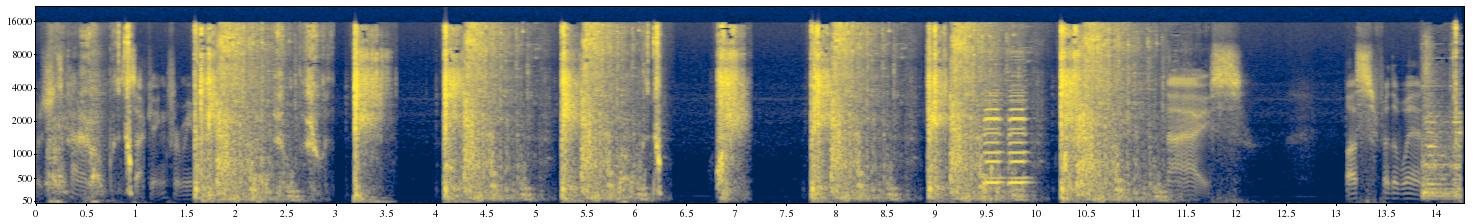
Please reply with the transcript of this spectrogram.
which is kind of sucking for me. Nice. Bus for the win. Mm.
